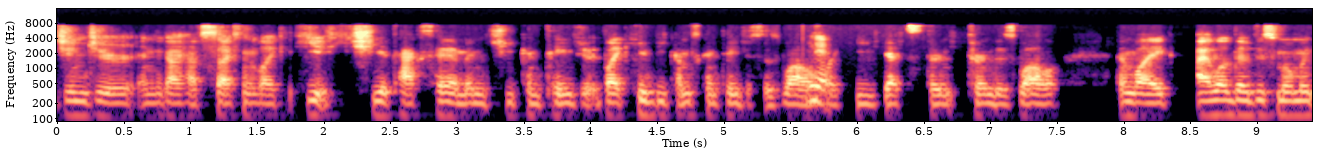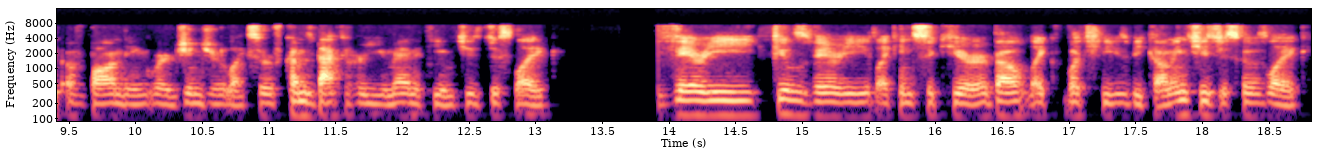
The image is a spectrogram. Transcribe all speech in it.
Ginger and the guy have sex and like he she attacks him and she contagious like he becomes contagious as well. Yeah. Like he gets turned turned as well. And like I love that this moment of bonding where Ginger like sort of comes back to her humanity and she's just like very feels very like insecure about like what she's becoming. She just goes like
